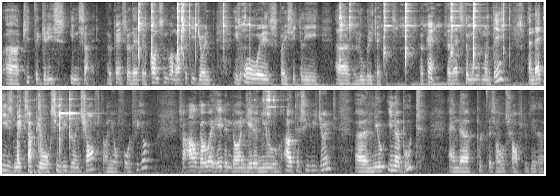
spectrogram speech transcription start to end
uh, keep the grease inside okay so that the constant velocity joint is always basically uh, lubricated okay so that's the movement there and that is makes up your CV joint shaft on your Ford Figo so I'll go ahead and go and get a new outer CV joint a new inner boot and uh, put this whole shaft together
